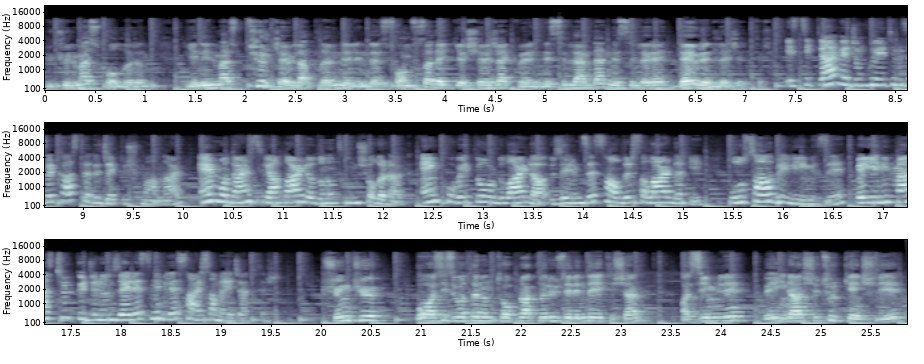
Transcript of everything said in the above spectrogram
bükülmez kolların, yenilmez Türk evlatların elinde sonsuza dek yaşayacak ve nesillerden nesillere devredilecektir. İstiklal ve Cumhuriyetimize kastedecek düşmanlar, en modern silahlarla donatılmış olarak en kuvvetli ordularla üzerimize saldırsalar dahi ulusal birliğimizi ve yenilmez Türk gücünün zerresini bile sarsamayacaktır. Çünkü bu aziz vatanın toprakları üzerinde yetişen azimli ve inançlı Türk gençliği,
